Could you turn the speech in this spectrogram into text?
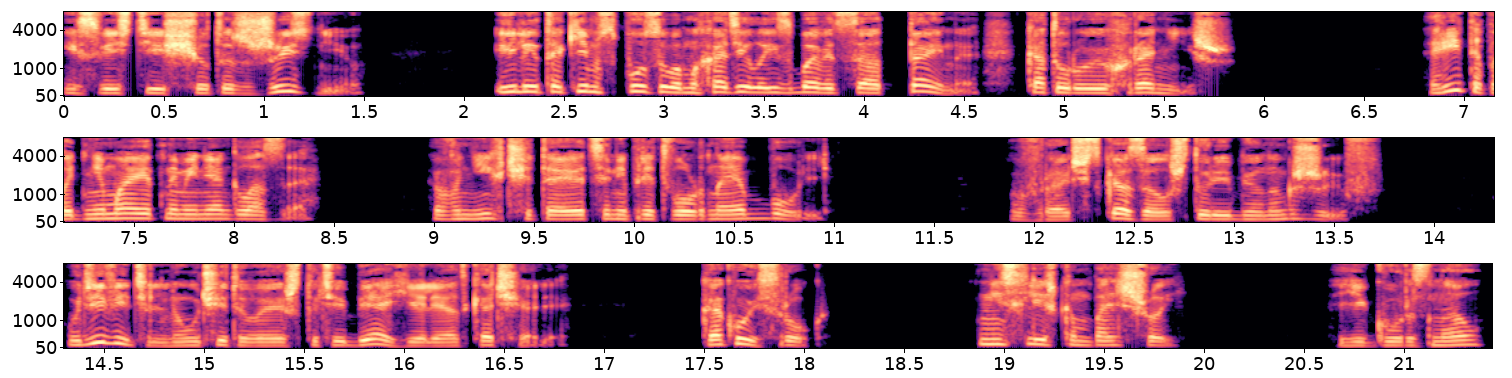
и свести счеты с жизнью? Или таким способом хотела избавиться от тайны, которую хранишь?» Рита поднимает на меня глаза. В них читается непритворная боль. Врач сказал, что ребенок жив. Удивительно, учитывая, что тебя еле откачали. Какой срок? не слишком большой. Егор знал?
